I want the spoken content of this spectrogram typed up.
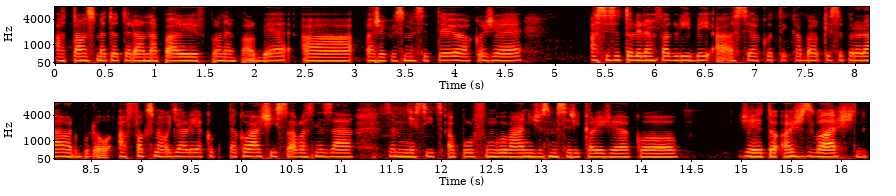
a tam jsme to teda napálili v plné palbě a, a řekli jsme si, ty jakože asi se to lidem fakt líbí a asi jako ty kabelky se prodávat budou. A fakt jsme udělali jako taková čísla vlastně za, za měsíc a půl fungování, že jsme si říkali, že jako že je to až zvláštní.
